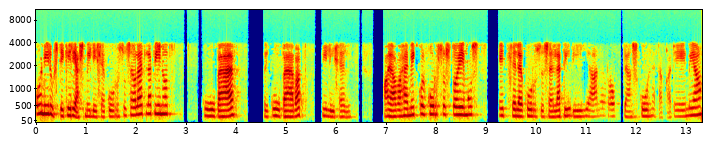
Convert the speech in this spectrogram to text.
on ilusti kirjas, millise kursuse oled läbinud, kuupäev või kuupäevad, millisel ajavahemikul kursus toimus, et selle kursuse läbiviija on European Schoolnet Akadeemia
